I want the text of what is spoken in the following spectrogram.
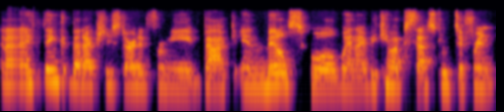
and I think that actually started for me back in middle school when I became obsessed with different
